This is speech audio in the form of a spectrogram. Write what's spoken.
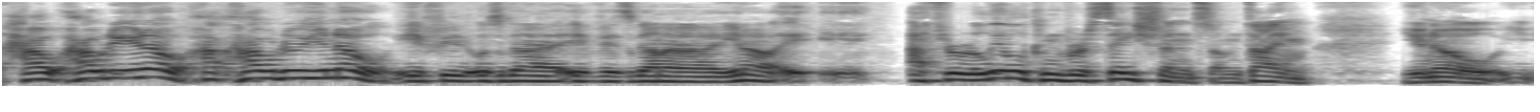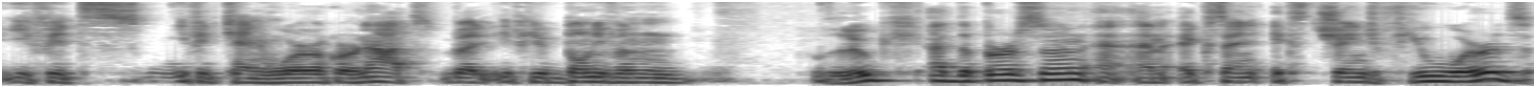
how how do you know? How, how do you know if it was gonna if it's gonna you know it, it, after a little conversation sometime you know if it's if it can work or not. But if you don't even look at the person and, and exchange, exchange a few words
